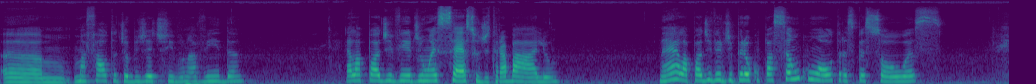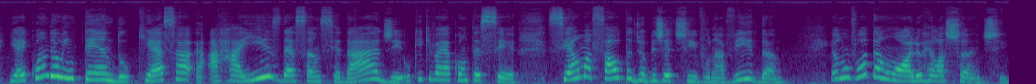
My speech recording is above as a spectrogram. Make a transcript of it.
ahn, uma falta de objetivo na vida. Ela pode vir de um excesso de trabalho. Né? Ela pode vir de preocupação com outras pessoas. E aí, quando eu entendo que essa a raiz dessa ansiedade, o que, que vai acontecer? Se é uma falta de objetivo na vida, eu não vou dar um óleo relaxante.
